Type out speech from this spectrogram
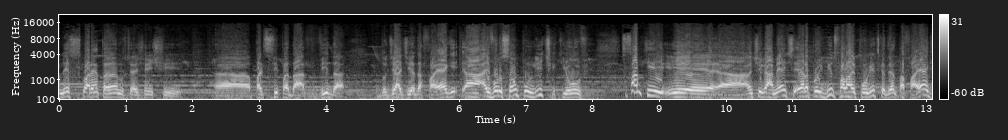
nesses 40 anos que a gente uh, participa da vida do dia a dia da FAEG, a, a evolução política que houve. Você sabe que eh, antigamente era proibido falar em política dentro da FAEG?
